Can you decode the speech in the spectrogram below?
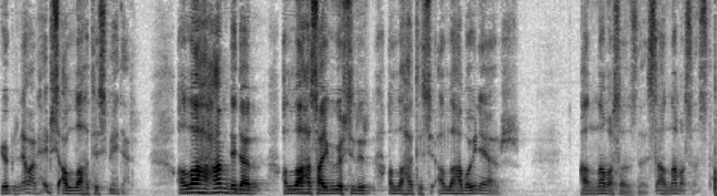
gökyüzünde ne var? Hepsi Allah'ı tesbih eder. Allah'a hamd eder. Allah'a saygı gösterir. Allah'a Allah'a boyun eğer. Anlamasanız da, siz anlamasanız da.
